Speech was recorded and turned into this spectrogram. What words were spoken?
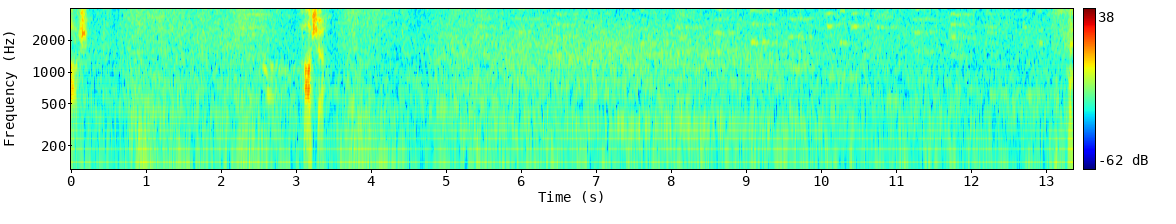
Harsh. Harsher.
